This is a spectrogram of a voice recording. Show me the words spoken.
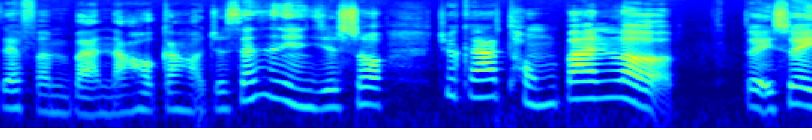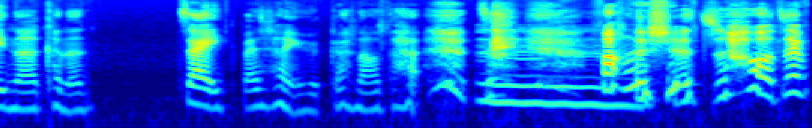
再分班，然后刚好就三四年级的时候就跟他同班了。对，所以呢，可能在班上也会看到他，在放了学之后，在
